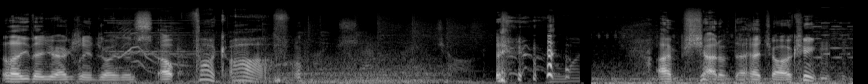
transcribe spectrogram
that you're actually enjoying this. Oh, fuck off! I'm Shadow the Hedgehog.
